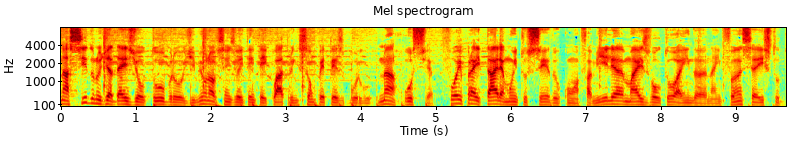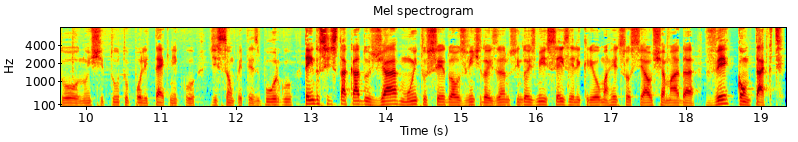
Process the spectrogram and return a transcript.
Nascido no dia 10 de outubro de 1984 em São Petersburgo, na Rússia, foi para a Itália muito cedo com a família, mas voltou ainda na infância e estudou no Instituto Politécnico de São Petersburgo, tendo se destacado já muito cedo aos 22 anos. Em 2006 ele criou uma rede social chamada V-Contact,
